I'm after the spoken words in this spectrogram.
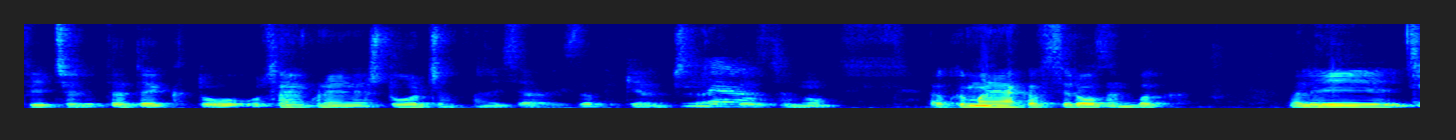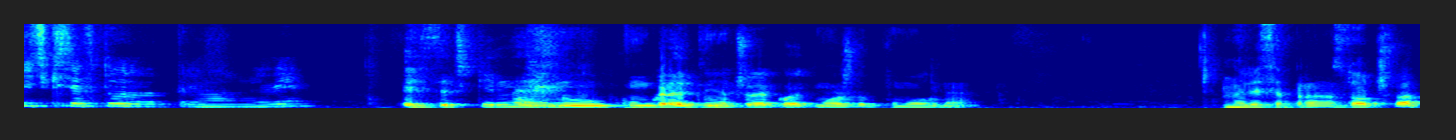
фичерите, тъй като освен ако не е нещо urgent, нали, сега за такива неща, Да. естествено. Ако има някакъв сериозен бък, нали, Всички се втурват, примерно, или? е всички не, но конкретният човек, който може да помогне, нали, се пренасочва.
